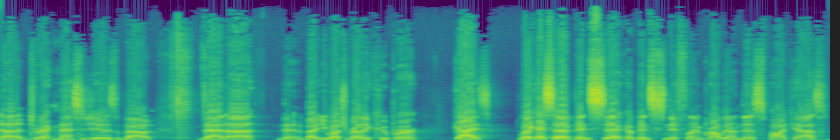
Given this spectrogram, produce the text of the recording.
uh, direct messages about that, uh, that about you watching Bradley Cooper, guys. Like I said, I've been sick. I've been sniffling probably on this podcast.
